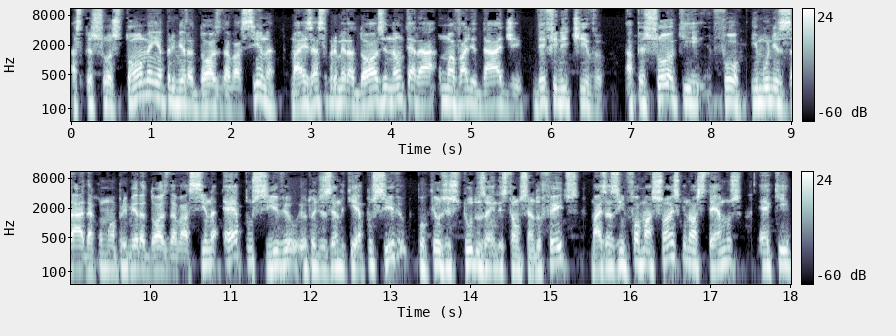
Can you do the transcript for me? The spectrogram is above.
as pessoas tomem a primeira dose da vacina, mas essa primeira dose não terá uma validade definitiva. A pessoa que for imunizada com uma primeira dose da vacina, é possível, eu estou dizendo que é possível, porque os estudos ainda estão sendo feitos, mas as informações que nós temos é que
